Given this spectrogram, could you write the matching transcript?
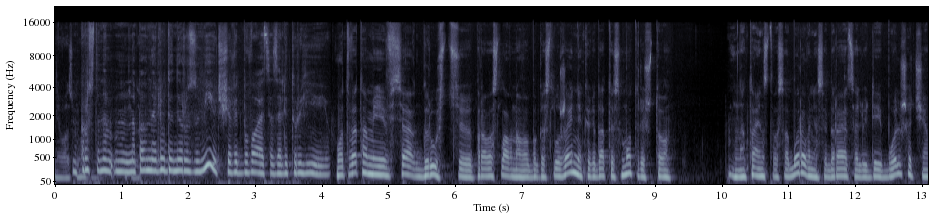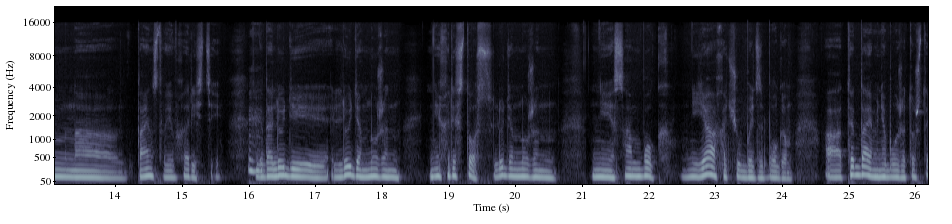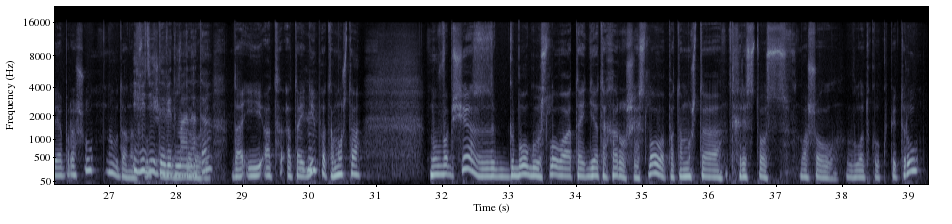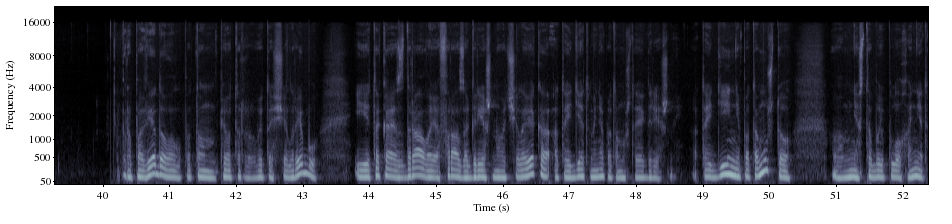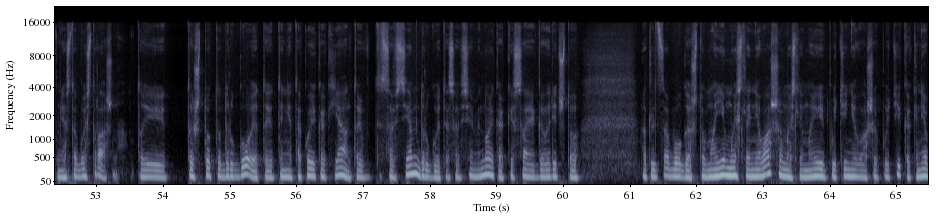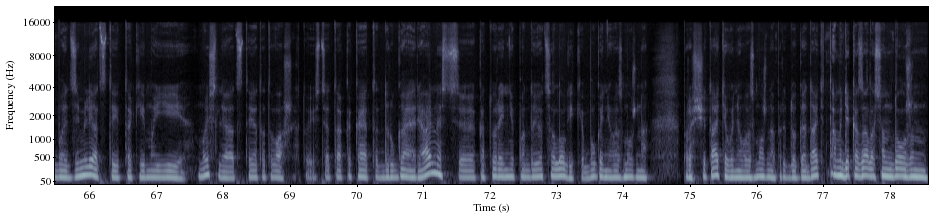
невозможно. Просто на- напевне люди не розуміють, що відбувається за літургією. Вот в этом и вся грусть э, православного богослужения, когда ты смотришь, что на таинство соборования собирается людей больше, чем на таинство Евхаристии. Когда люди, людям нужен не Христос, людям нужен не сам Бог, не я хочу быть с Богом, а ты дай мне, Боже, то, что я прошу, ну, в данном И відійди случае від мене, здоровье. да? Да, и от, отойди, потому что ну, вообще, з- к Богу слово «отойди» – это хорошее слово, потому что Христос вошел в лодку к Петру, проповедовал, потом Петр вытащил рыбу, и такая здравая фраза грешного человека «отойди от меня, потому что я грешный». Отойди не потому, что э, мне с тобой плохо, нет, мне с тобой страшно. Ты, ты что-то другое, ты, ты не такой, как я, ты, ты совсем другой, ты совсем иной, как Исаия говорит, что от лица Бога, что мои мысли не ваши мысли, мои пути не ваши пути, как небо от земли отстоит, так и мои мысли отстоят от ваших. То есть это какая-то другая реальность, э, которая не поддается логике. Бога невозможно просчитать, его невозможно предугадать. Там, где казалось, он должен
